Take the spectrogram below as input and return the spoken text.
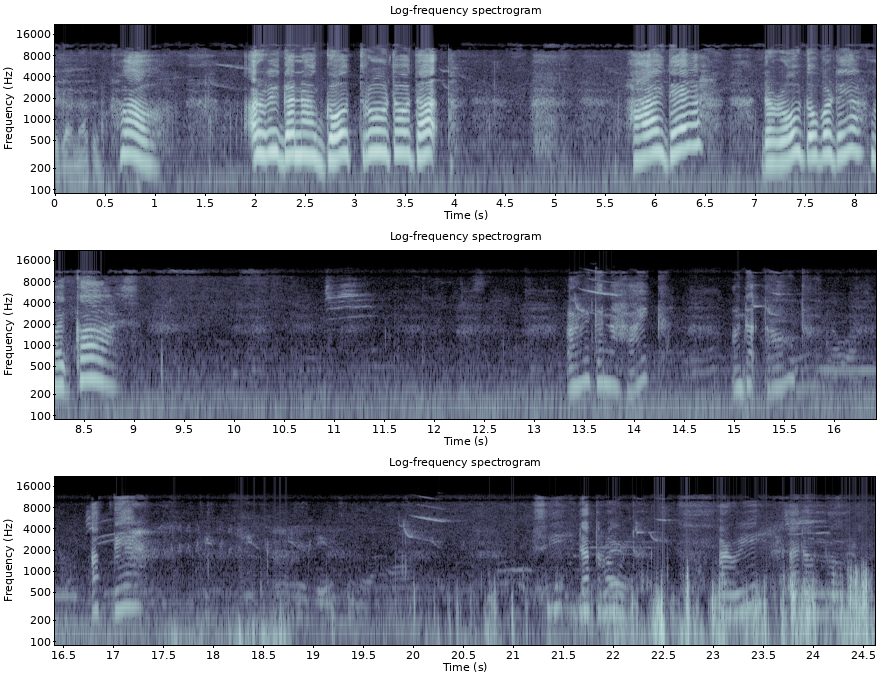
Iwatsagaan natin. Wow. Are we gonna go through to that? Hi there. The road over there. My gosh. Are we gonna hike on that road? Up there? See that road? Are we? I don't know.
